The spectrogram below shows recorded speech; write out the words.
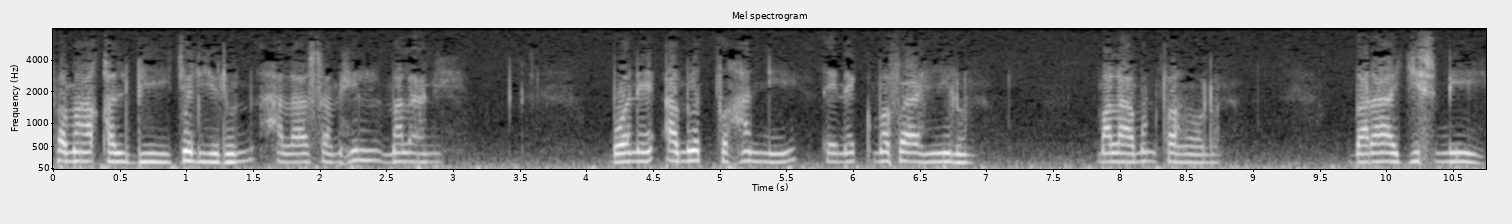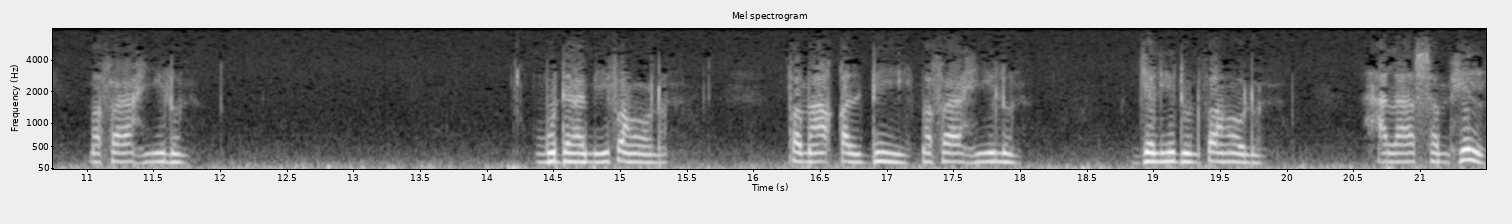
fama qalbi jalilun xala samhil malaami boo ne amit xanni day nekk mafaahilun malaaman fahoolun bara jismi mafaahilun mudaami fahoolun fama qalbi mafaahilun. Jalidun fahoolun xala samhil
